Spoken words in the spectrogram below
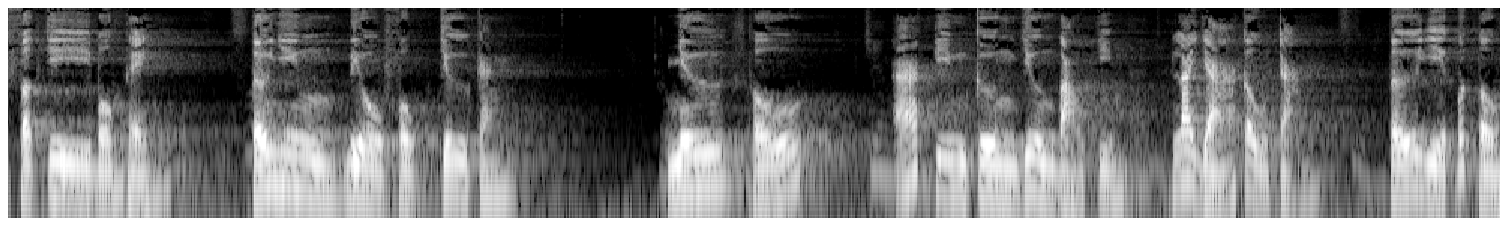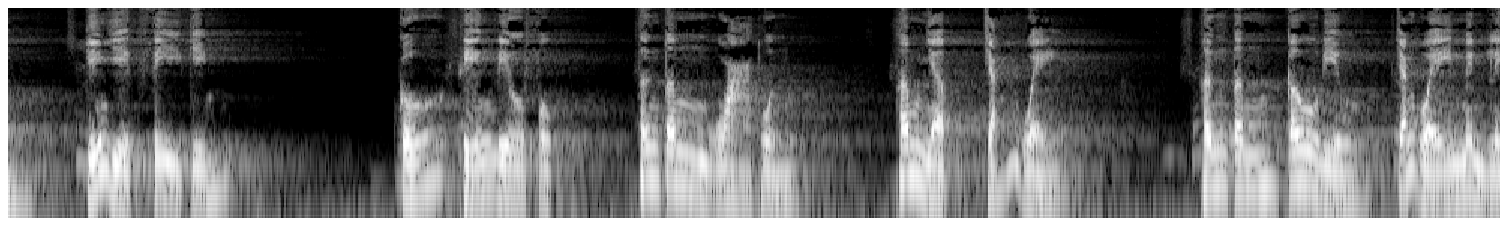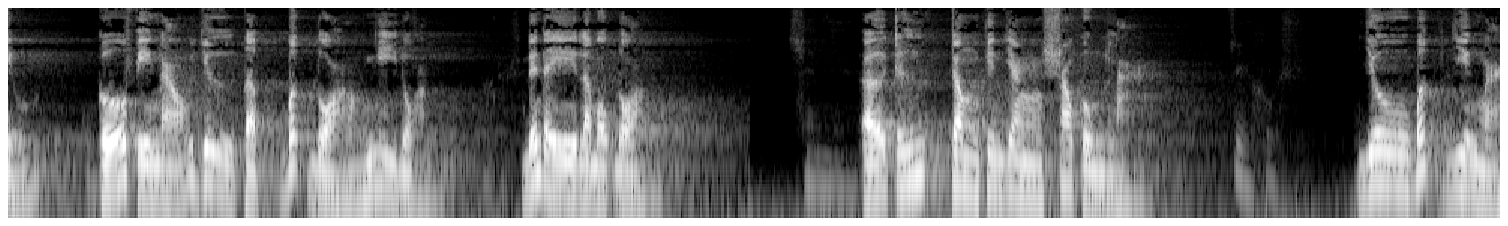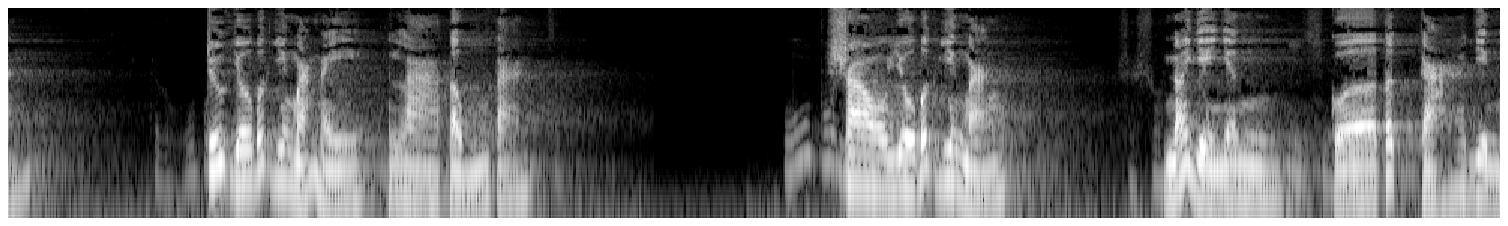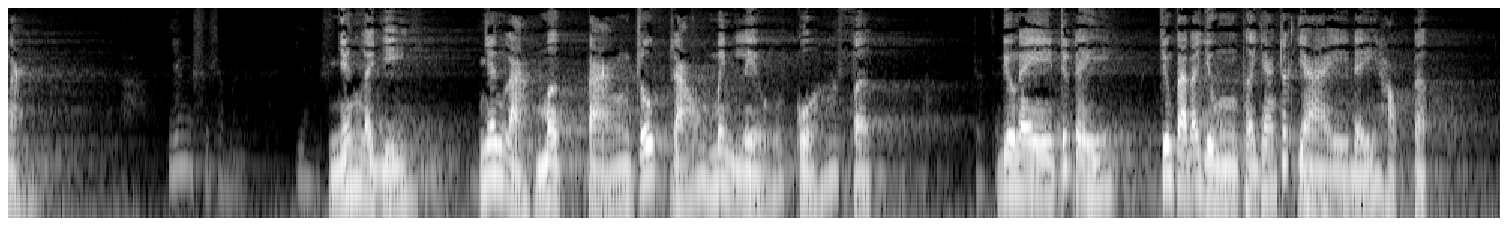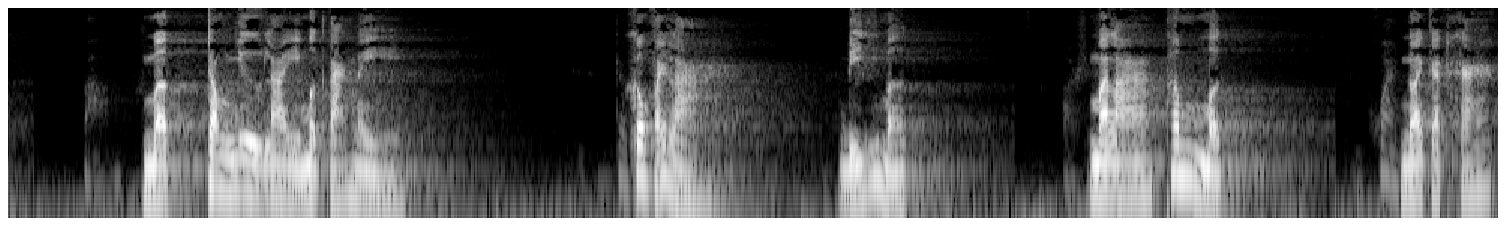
Phật chi bổn thể Tự nhiên điều phục chư căn. Như thủ Ác kim cường dương bảo kiếm La giả câu trạng Tự diệt bất tồn. Kiến diệt phi kiếm. Cố thiện điều phục, Thân tâm hòa thuận, Thâm nhập chánh huệ. Thân tâm câu điều, Chánh huệ minh liễu, Cố phiền não dư tập bất đoạn nhi đoạn. Đến đây là một đoạn. Ở trước trong kinh văn sau cùng là, Vô bất viên mãn. Trước vô bất viên mãn này là tổng tán Sau vô bất viên mãn, Nói về nhân của tất cả viên mãn. Nhân là gì? Nhân là mật tạng rốt ráo minh liễu của Phật. Điều này trước đây Chúng ta đã dùng thời gian rất dài để học tập. Mật trong như lai mật tạng này. Không phải là bí mật, Mà là thâm mật. Nói cách khác,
